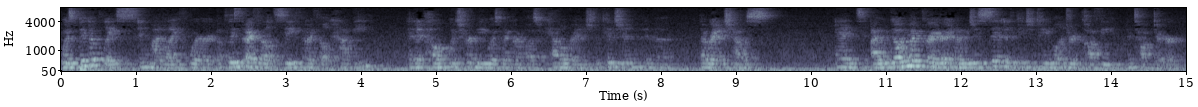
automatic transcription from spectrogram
was pick a place in my life where a place that I felt safe and I felt happy and at home, which for me was my grandpa's cattle ranch, the kitchen in the, the ranch house. And I would go in my prayer and I would just sit at the kitchen table and drink coffee and talk to her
